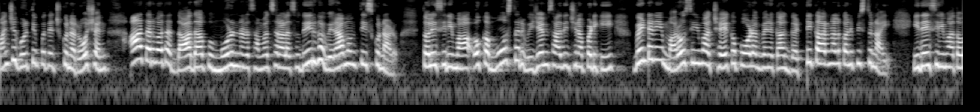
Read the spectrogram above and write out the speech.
మంచి గుర్తింపు తెచ్చుకున్న రోషన్ ఆ తర్వాత దాదాపు మూడున్నర సంవత్సరాల సుదీర్ఘ విరామం తీసుకున్నాడు. తొలి సినిమా ఒక మోస్తరు విజయం సాధించినప్పటికీ వెంటనే మరో సినిమా చేయకపోవడం వెనుక గట్టి కారణాలు కనిపిస్తున్నాయి. ఇదే సినిమాతో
